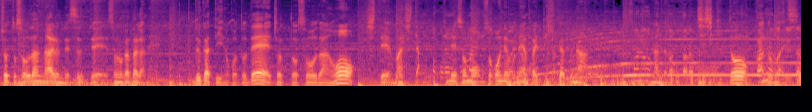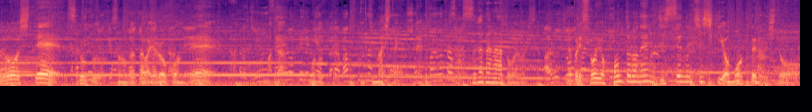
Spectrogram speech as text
ちょっと相談があるんです」ってその方がねドゥカティのことでちょっと相談をしてました。でそのそこでもねやっぱり的確ななんだろう知識とアドバイスをしてすごくその方は喜んでまた戻っていきましたけどね。さすがだなと思いました。やっぱりそういう本当のね実践の知識を持ってる人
